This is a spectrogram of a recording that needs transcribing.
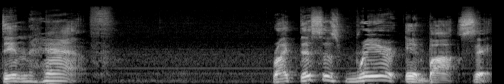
didn't have. Right? This is rare in boxing.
